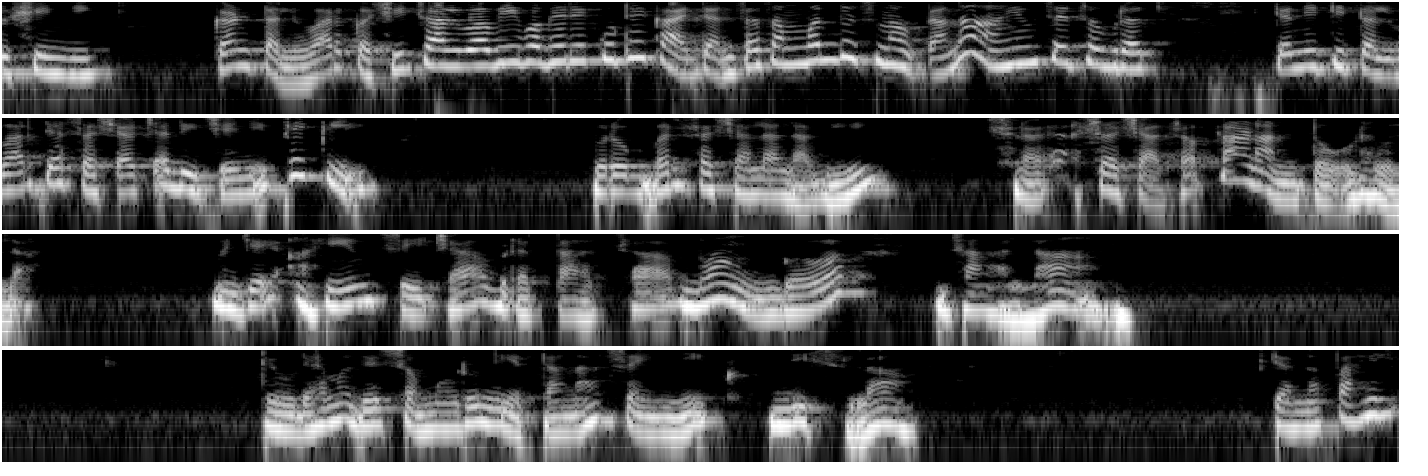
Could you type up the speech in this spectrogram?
ऋषींनी. कारण तलवार कशी चालवावी वगैरे कुठे काय? त्यांचा संबंधच नव्हता ना अहिंसेचं व्रत. त्यांनी ती तलवार त्या सशाच्या दिशेने फेकली. बरोबर सशाला लागली. श्र सशाचा प्राणांत ओढवला म्हणजे अहिंसेच्या व्रताचा भंग झाला. तेवढ्यामध्ये समोरून येताना सैनिक दिसला. त्यानं पाहिलं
